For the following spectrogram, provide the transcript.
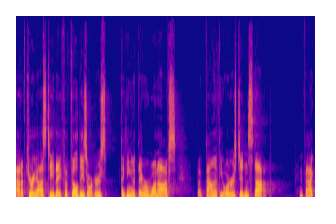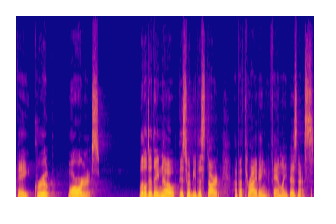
Out of curiosity, they fulfilled these orders, thinking that they were one offs, but found that the orders didn't stop. In fact, they grew more orders. Little did they know this would be the start of a thriving family business.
